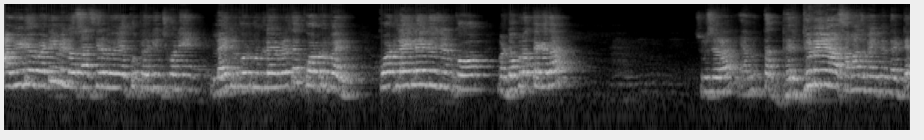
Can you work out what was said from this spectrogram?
ఆ వీడియో బట్టి వీళ్ళు సబ్స్క్రైబ్ ఎక్కువ పెరిగించుకొని లైక్లు కొట్టుకుంటూ వెళ్తే కోటి రూపాయలు. కోటి లైక్ లైక్ అనుకో మరి డబ్బులు వస్తాయి కదా. చూసారా? ఎంత దరిద్రమైన సమాజం అయిపోయిందంటే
